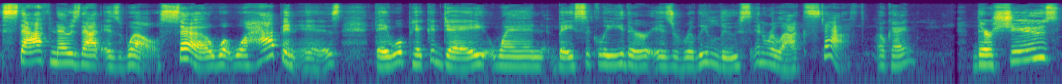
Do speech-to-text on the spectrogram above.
Staff knows that as well. So what will happen is they will pick a day when basically there is really loose and relaxed staff, okay? Their shoes,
